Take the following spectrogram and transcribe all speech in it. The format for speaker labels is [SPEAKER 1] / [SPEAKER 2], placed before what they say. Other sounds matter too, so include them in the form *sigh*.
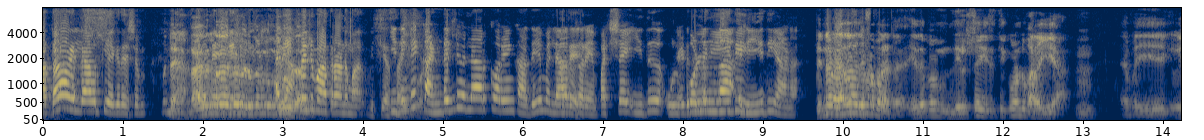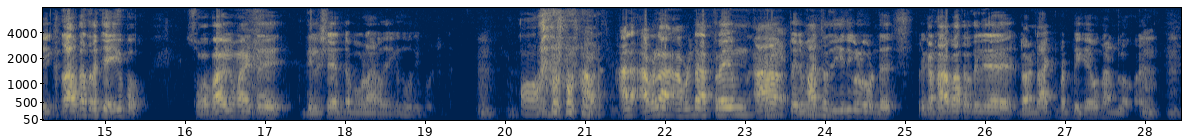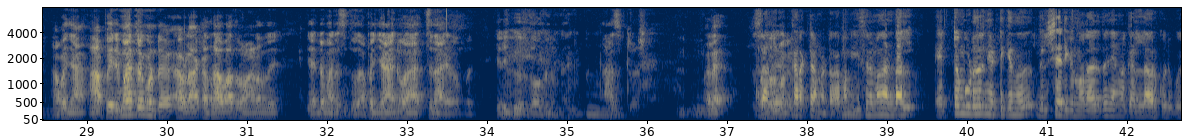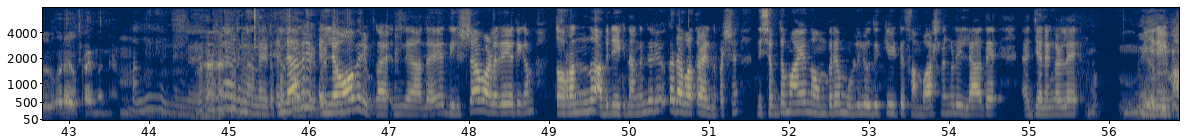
[SPEAKER 1] കഥ എല്ലാവർക്കും ഏകദേശം ട്രീറ്റ്മെന്റ് മാത്രമാണ് വ്യത്യാസം
[SPEAKER 2] ഇതിന്റെ കണ്ടന്റും എല്ലാവർക്കും അറിയാം കഥയും എല്ലാവർക്കും അറിയാം. പക്ഷെ ഇത് ഉൾക്കൊള്ളുന്ന രീതിയാണ്.
[SPEAKER 3] പിന്നെ വേറെ കാര്യം കൂടെ പറയട്ടെ. ഇതിപ്പം ദിൽഷ ഇരുത്തിക്കൊണ്ട് പറയുക. അപ്പൊ ഈ ഈ കഥാപാത്രം ചെയ്യുമ്പോ സ്വാഭാവികമായിട്ട് ദിൽഷ എന്റെ മോളാണെന്ന് എനിക്ക് തോന്നിപ്പോയി. അല്ല അവൾ അവളുടെ അത്രയും ആ പെരുമാറ്റ രീതികൾ കൊണ്ട് ഒരു കഥാപാത്രത്തിൽ ഡോണ്ട് ആക്ട് ബട്ട് ബിഹേവ് എന്നാണല്ലോ അപ്പൊ ഞാൻ ആ പെരുമാറ്റം കൊണ്ട് അവൾ ആ കഥാപാത്രമാണെന്ന് എന്റെ മനസ്സിൽ തോന്നി. അപ്പൊ ഞാനും ആ അച്ഛനായെന്ന് എനിക്കൊരു തോന്നലുണ്ടായിരുന്നു ആ സിറ്റുവേഷൻ അല്ലെ? സന്ദർഭങ്ങൾ.
[SPEAKER 4] കറക്റ്റ് ആണ് കേട്ടോ. കാരണം ഈ സിനിമ കണ്ടാൽ ഏറ്റവും കൂടുതൽ ഞെട്ടിക്കുന്നത് ദിൽഷായിരിക്കും എന്നുള്ള കാര്യത്തിൽ ഞങ്ങൾക്ക് എല്ലാവർക്കും ഒരു ഒരു- അഭിപ്രായം തന്നെയാണ്.
[SPEAKER 5] എല്ലാവരും നന്നായിട്ട്
[SPEAKER 2] എല്ലാവരും എല്ലാവരും അതായത് ദിൽഷ വളരെയധികം തുറന്ന് അഭിനയിക്കുന്ന അങ്ങനത്തെ ഒരു കഥാപാത്രമായിരുന്നു. പക്ഷെ നിശബ്ദമായ നൊമ്പരം ഉള്ളിൽ ഒതുക്കിയിട്ട് സംഭാഷണങ്ങളില്ലാതെ ഇല്ലാതെ ജനങ്ങളെ മീരയും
